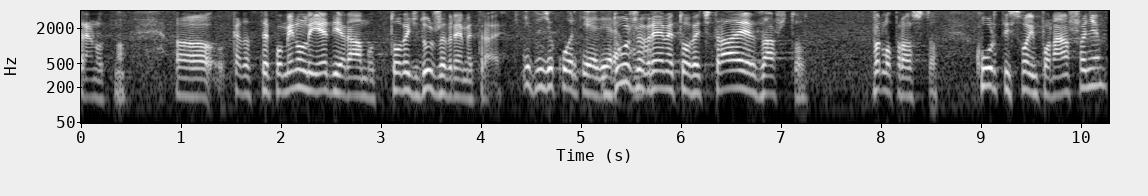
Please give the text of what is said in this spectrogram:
trenutno. Uh, kada ste pomenuli Edija Ramu, to već duže vreme traje. Između Kurti i Edija Rama. Duže vreme to već traje. Zašto? Vrlo prosto. Kurti svojim ponašanjem,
